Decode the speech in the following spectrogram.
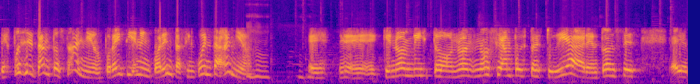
después de tantos años, por ahí tienen 40, 50 años, este, que no han visto, no, no se han puesto a estudiar. Entonces, eh,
